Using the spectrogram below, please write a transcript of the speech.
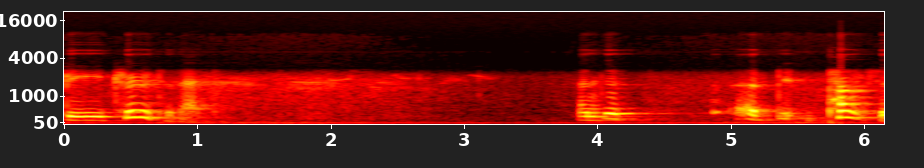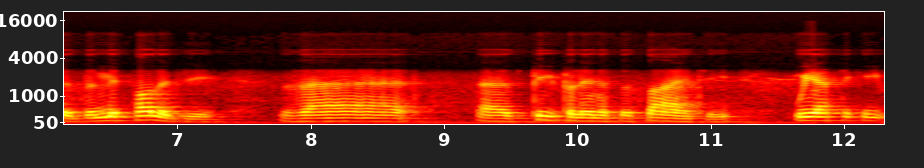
be true to that. And just uh, punctured the mythology that as people in a society, we have to keep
